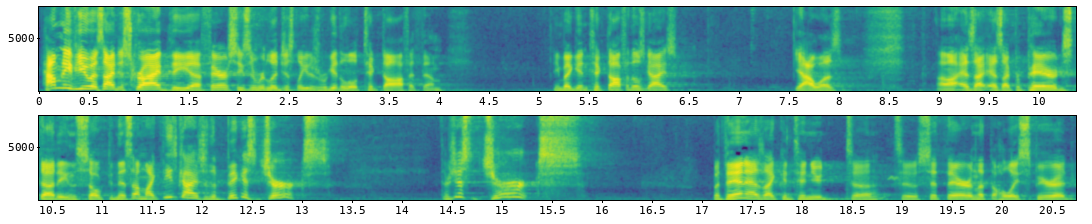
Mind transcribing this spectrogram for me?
How many of you, as I described the uh, Pharisees and religious leaders, were getting a little ticked off at them? Anybody getting ticked off at those guys? Yeah, I was. Uh, as, I, as I prepared, and studied, and soaked in this, I'm like, these guys are the biggest jerks. They're just jerks. But then, as I continued to, to sit there and let the Holy Spirit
